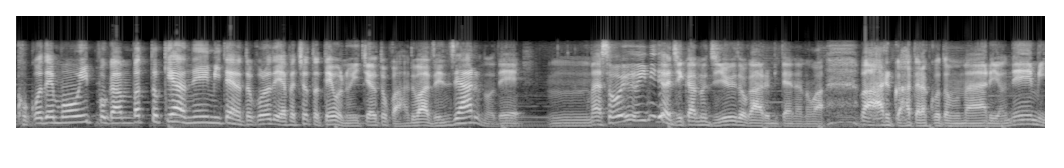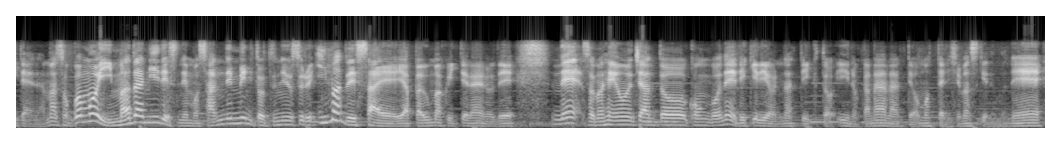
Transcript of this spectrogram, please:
ここでもう一歩頑張っときゃね、みたいなところでやっぱちょっと手を抜いちゃうとかは全然あるので、うん、まあそういう意味では時間の自由度があるみたいなのは、まあ悪く働くこともまああるよね、みたいな。まあそこはもう未だにですね、もう3年目に突入する今でさえやっぱうまくいってないので、ね、その辺をちゃんと今後ね、できるようになっていくといいのかななんて思ったりしますけどもね。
